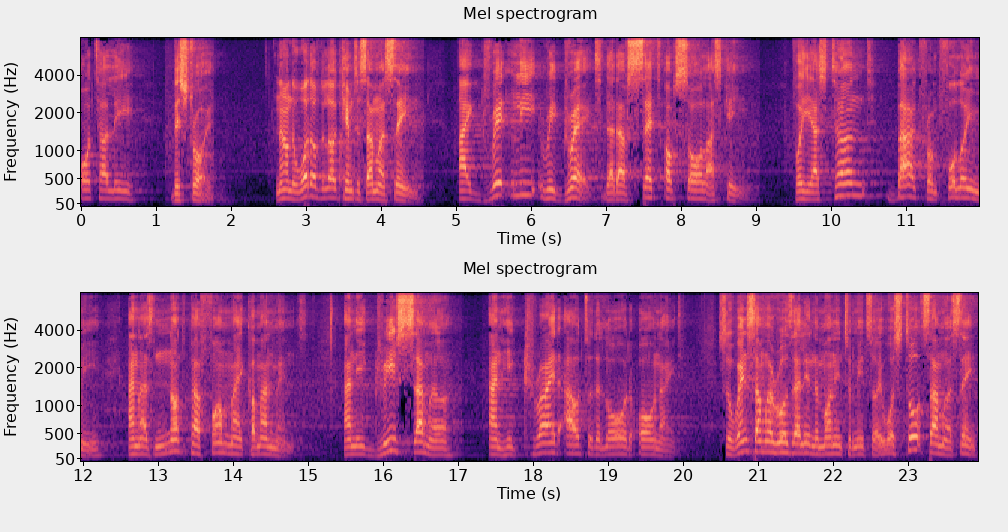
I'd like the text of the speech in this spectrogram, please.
utterly destroyed. Now the word of the Lord came to Samuel saying, I greatly regret that I've set up Saul as king, for he has turned back from following me and has not performed my commandments. And he grieved Samuel, and he cried out to the Lord all night. So when Samuel rose early in the morning to meet Saul, it was told Samuel, saying,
